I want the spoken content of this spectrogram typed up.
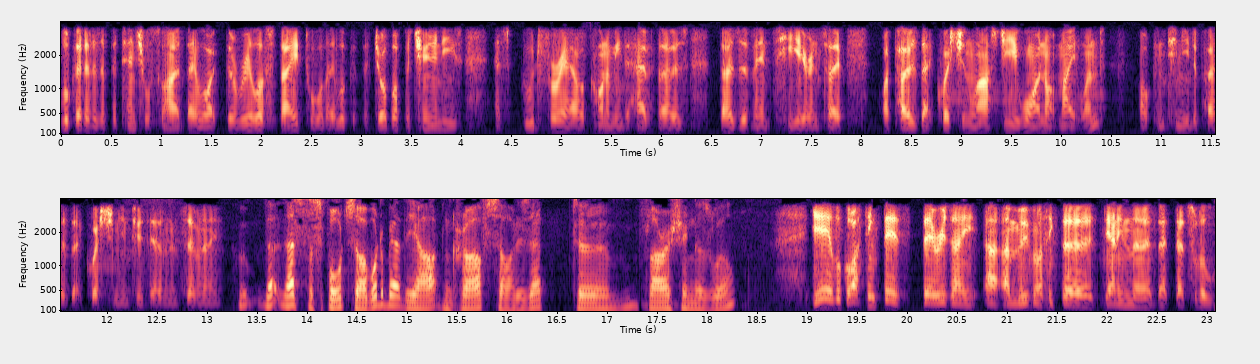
look at it as a potential site. They like the real estate or they look at the job opportunities. It's good for our economy to have those those events here. And so I posed that question last year, why not Maitland? I'll continue to pose that question in 2017. That's the sports side. What about the art and craft side? Is that uh, flourishing as well? Yeah, look, I think there's there is a a movement. I think the down in the that, that sort of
